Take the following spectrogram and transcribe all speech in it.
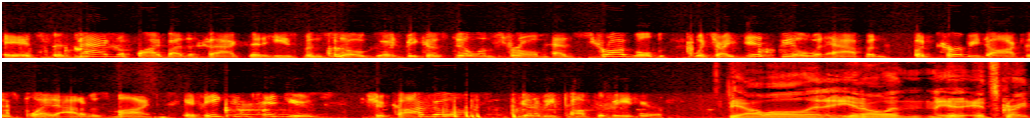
it's been magnified by the fact that he's been so good because Dylan Strome has struggled, which I did feel would happen, but Kirby Dach has played out of his mind. If he continues, Chicago's going to be tough to beat here. Yeah, well, you know, it's great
